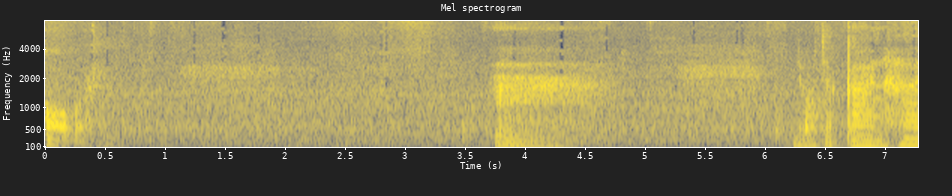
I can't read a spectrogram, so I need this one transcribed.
ออกอืมเดี๋ยวจัดการให้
